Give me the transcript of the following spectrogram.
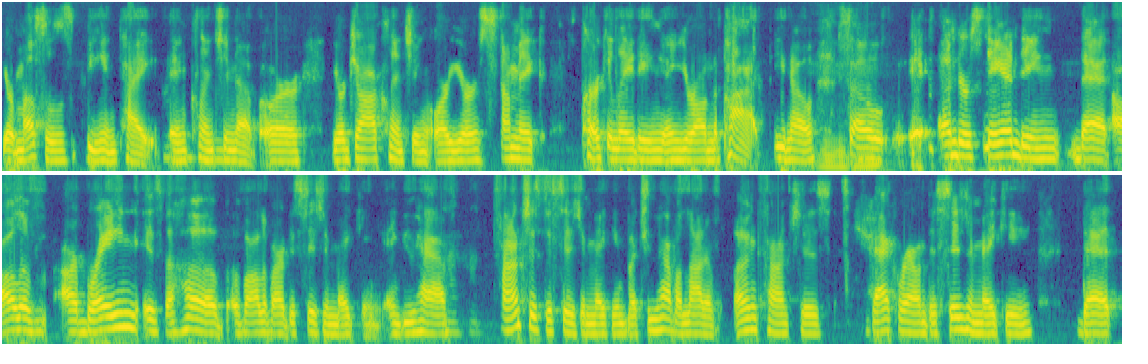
your muscles being tight and mm-hmm. clenching up or your jaw clenching or your stomach percolating and you're on the pot, you know. Mm-hmm. So it, understanding that all of our brain is the hub of all of our decision making, and you have mm-hmm. conscious decision making, but you have a lot of unconscious background decision making that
